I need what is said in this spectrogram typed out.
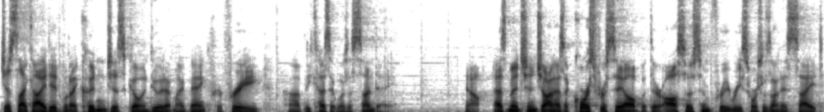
just like I did when I couldn't just go and do it at my bank for free because it was a Sunday. Now, as mentioned, John has a course for sale, but there are also some free resources on his site,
